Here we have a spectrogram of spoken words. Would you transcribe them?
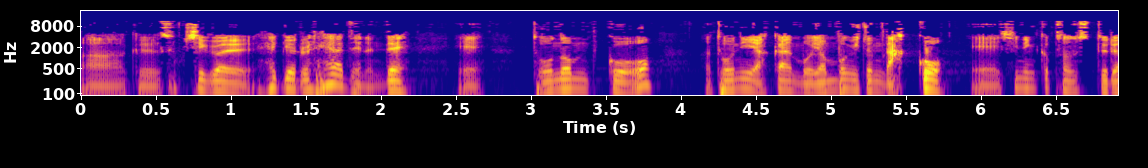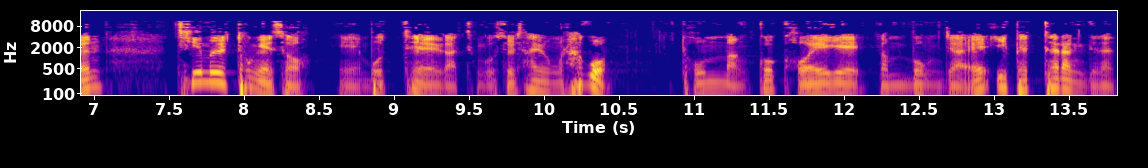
어, 그 숙식을 해결을 해야 되는데 예, 돈 없고 돈이 약간 뭐 연봉이 좀 낮고 예, 신인급 선수들은 팀을 통해서 예, 모텔 같은 곳을 사용을 하고 돈 많고 거액의 연봉자의 이 베테랑들은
